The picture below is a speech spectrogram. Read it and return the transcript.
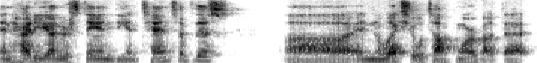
and how do you understand the intent of this? Uh, and Alexia will talk more about that.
